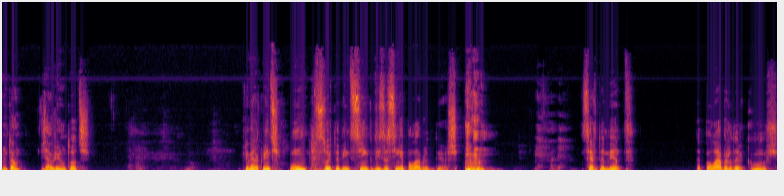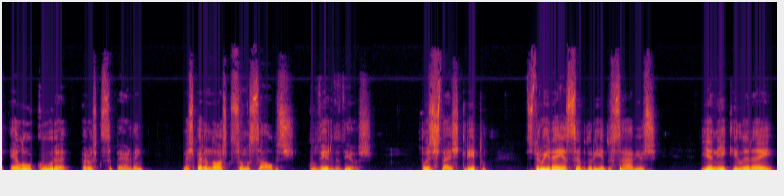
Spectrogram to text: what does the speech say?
Então, já abriram todos? 1 Coríntios 1, 18 a 25, diz assim a palavra de Deus. Certamente, a palavra da cruz é loucura para os que se perdem, mas para nós que somos salvos, poder de Deus. Pois está escrito: Destruirei a sabedoria dos sábios e aniquilarei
